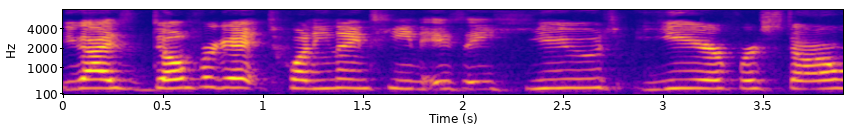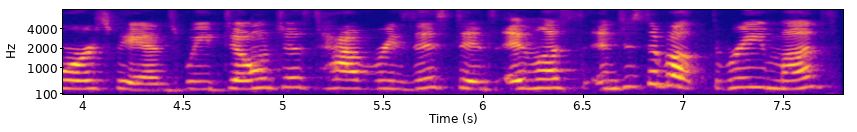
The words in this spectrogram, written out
You guys, don't forget 2019 is a huge year for Star Wars fans. We don't just have Resistance. In, less, in just about three months,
